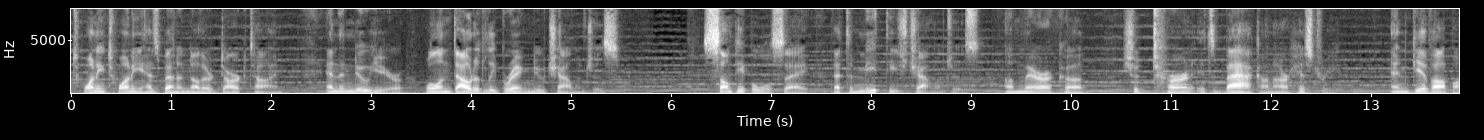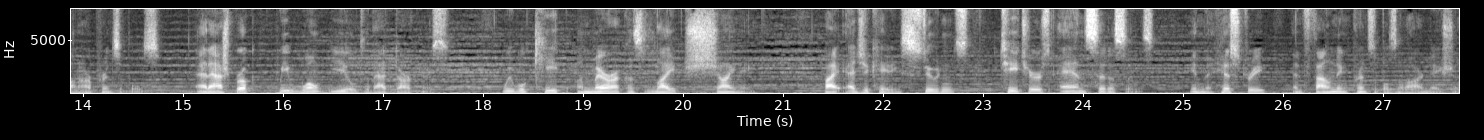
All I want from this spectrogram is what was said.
2020 has been another dark time and the new year will undoubtedly bring new challenges. Some people will say that to meet these challenges, America should turn its back on our history and give up on our principles. At Ashbrook, we won't yield to that darkness. We will keep America's light shining by educating students, teachers, and citizens in the history and founding principles of our nation.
